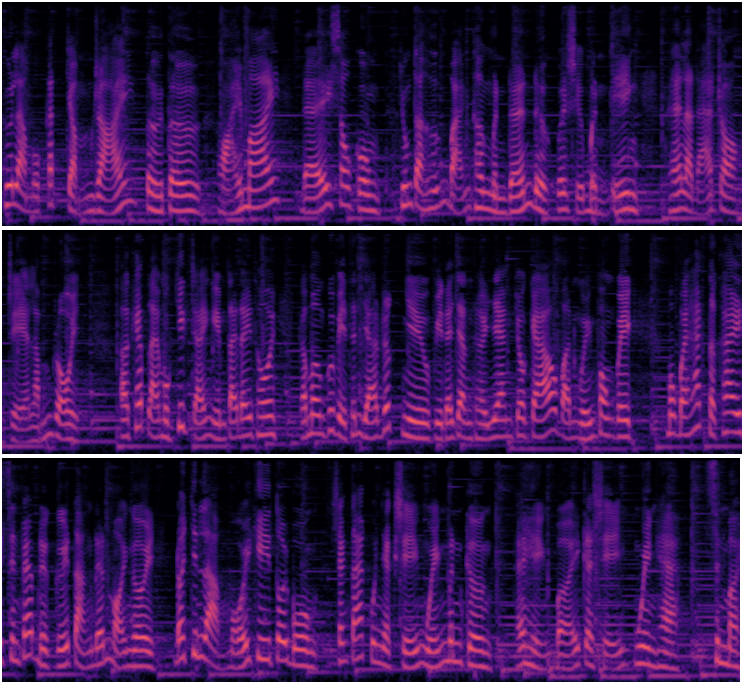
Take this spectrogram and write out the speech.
Cứ làm một cách chậm rãi từ từ thoải mái để sau cùng chúng ta hướng bản thân mình đến được với sự bình yên. Thế là đã tròn trịa lắm rồi à, khép lại một chiếc trải nghiệm tại đây thôi. Cảm ơn quý vị thính giả rất nhiều vì đã dành thời gian cho cáo và anh nguyễn phong việt. Một bài hát thật hay xin phép được gửi tặng đến mọi người. Đó chính là mỗi khi tôi buồn sáng tác của nhạc sĩ nguyễn minh cường thể hiện bởi ca sĩ nguyên hà. Xin mời.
